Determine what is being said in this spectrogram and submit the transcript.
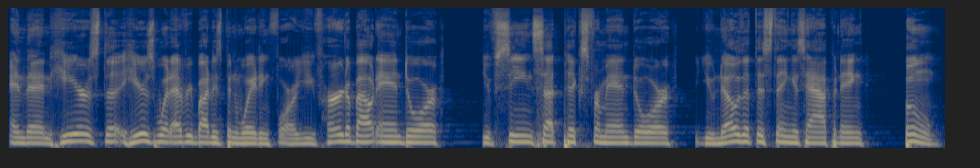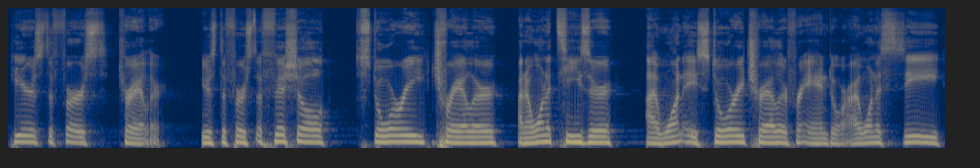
and then here's the here's what everybody's been waiting for. You've heard about Andor, you've seen set pics from Andor, you know that this thing is happening. Boom, here's the first trailer. Here's the first official story trailer. I don't want a teaser. I want a story trailer for Andor. I want to see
